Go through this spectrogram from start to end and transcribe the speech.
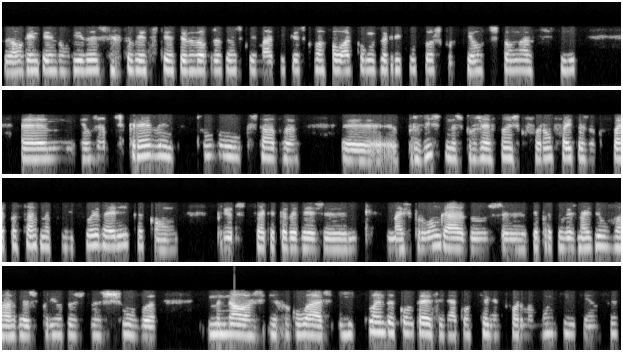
se alguém tem dúvidas sobre a existência das alterações climáticas, que vá falar com os agricultores, porque eles estão a assistir, um, eles descrevem tudo o que estava uh, previsto nas projeções que foram feitas do que vai passar na Península Ibérica, com períodos de seca cada vez uh, mais prolongados, uh, temperaturas mais elevadas, períodos de chuva menores, irregulares, e quando acontecem, acontecerem de forma muito intensa,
